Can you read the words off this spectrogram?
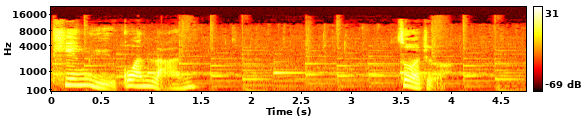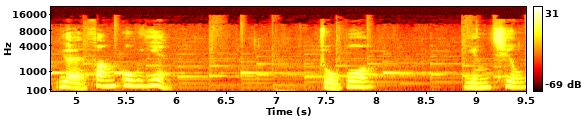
听雨观澜，作者：远方孤雁，主播：迎秋。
